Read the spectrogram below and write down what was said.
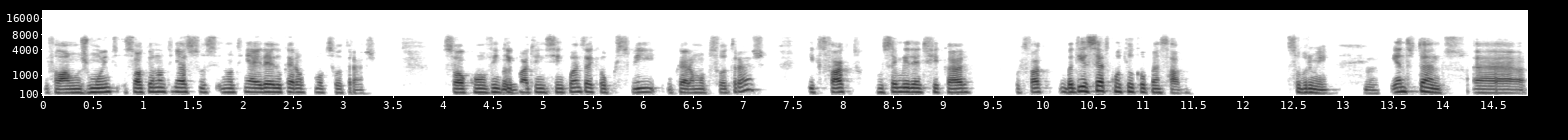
e falávamos muito, só que eu não tinha, não tinha a ideia do que era uma pessoa trans. Só com 24, 25 anos é que eu percebi o que era uma pessoa trans e que de facto comecei a me identificar, porque de facto batia certo com aquilo que eu pensava sobre mim. Entretanto, uh,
